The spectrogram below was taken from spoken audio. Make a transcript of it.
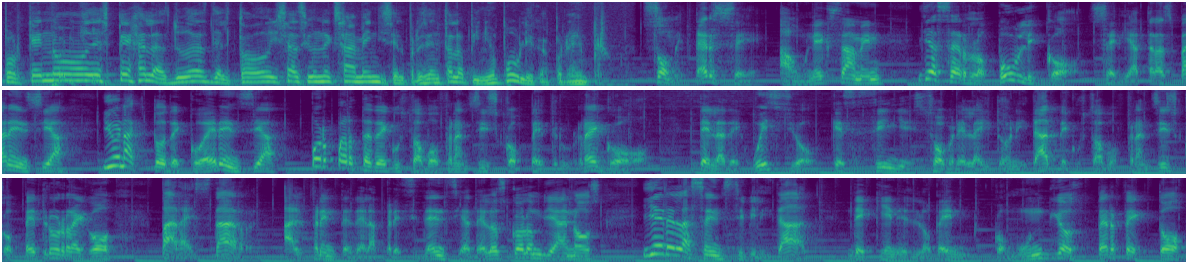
por qué no despeja las dudas del todo y se hace un examen y se le presenta a la opinión pública, por ejemplo? Someterse a un examen y hacerlo público sería transparencia y un acto de coherencia por parte de Gustavo Francisco Pedrurrego tela de juicio que se ciñe sobre la idoneidad de Gustavo Francisco Petrurrego para estar al frente de la presidencia de los colombianos y era la sensibilidad de quienes lo ven como un dios perfecto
